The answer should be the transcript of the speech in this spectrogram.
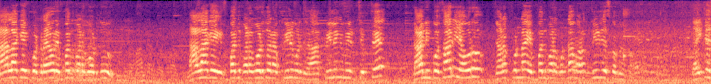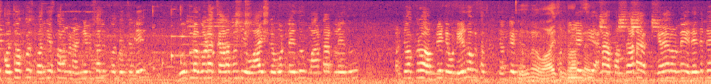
నాలాగే ఇంకో డ్రైవర్ ఇబ్బంది పడకూడదు. నాలాగే ఇబ్బంది పడకూడదు అనే ఫీలింగ్ ఉంటుంది. ఆ ఫీలింగ్ మీరు చెప్తే దాన్ని ఇంకోసారి ఎవరు జరగకుండా ఇబ్బంది పడకుండా మనం క్లియర్ చేసుకోగలుగుతాం. దయచేసి ప్రతి ఒక్కరు స్పందిస్తా ఉన్నాను అన్ని విషయాలు స్పందించండి. గ్రూప్లో కూడా చాలా మంది వాయిస్ ఇవ్వట్లేదు మాట్లాడలేదు ప్రతి ఒక్కరు అప్డేట్ ఇవ్వండి. ఏదో ఒక సబ్జెక్ట్ వదిలేసి అలా పలానా కిరాయిలు ఉన్నాయి. లేదంటే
